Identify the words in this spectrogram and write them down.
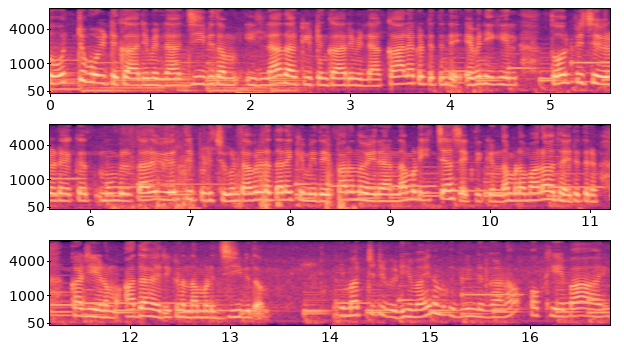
തോറ്റുപോയിട്ട് കാര്യമില്ല ജീവിതം ഇല്ലാതാക്കിയിട്ടും കാര്യമില്ല. കാലഘട്ടത്തിന്റെ എവനികയിൽ തോൽപ്പിച്ചവരുടെയൊക്കെ മുമ്പിൽ തല ഉയർത്തിപ്പിടിച്ചുകൊണ്ട് അവരുടെ തലയ്ക്ക് മീതെ പറന്നുയരാൻ നമ്മുടെ ഇച്ഛാശക്തിക്കും നമ്മുടെ മനോധൈര്യത്തിനും കഴിയണം. അതായിരിക്കണം നമ്മുടെ ജീവിതം. മറ്റൊരു വീഡിയോയുമായി നമുക്ക് വീണ്ടും കാണാം. ഓക്കെ ബായ്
